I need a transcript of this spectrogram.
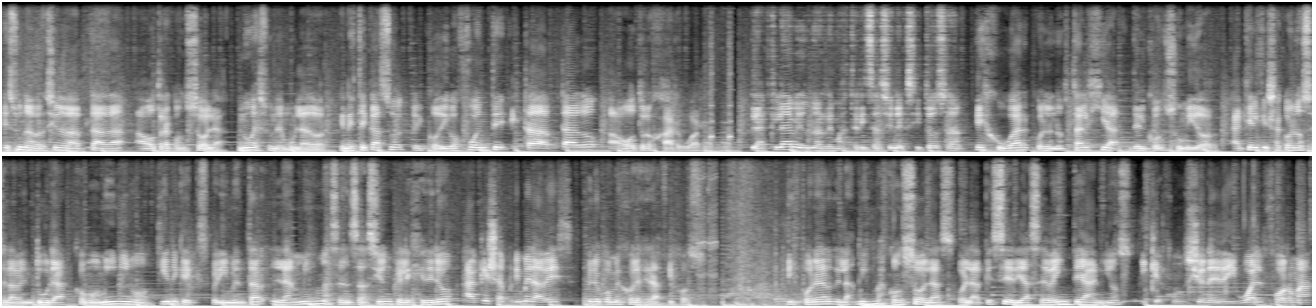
es una versión adaptada a otra consola, no es un emulador. En este caso, el código fuente está adaptado a otro hardware. La clave de una remasterización exitosa es jugar con la nostalgia del consumidor. Aquel que ya conoce la aventura, como mínimo, tiene que experimentar la misma sensación que le generó aquella primera vez, pero con mejores gráficos disponer de las mismas consolas o la PC de hace 20 años y que funcione de igual forma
